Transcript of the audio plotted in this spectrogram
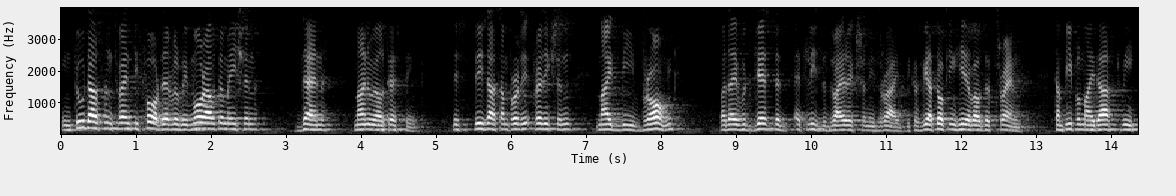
in 2024 there will be more automation than manual testing. This, these are some predictions, might be wrong, but I would guess that at least the direction is right, because we are talking here about the trends. Some people might ask me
